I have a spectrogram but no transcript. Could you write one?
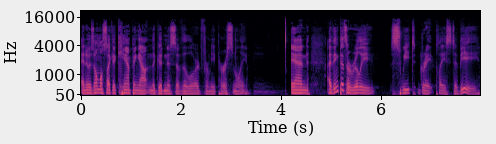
And it was almost like a camping out in the goodness of the Lord for me personally. And I think that's a really sweet, great place to be.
